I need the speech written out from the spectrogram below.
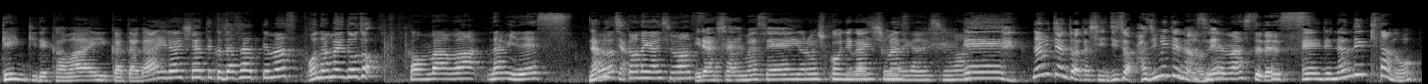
元気で可愛い方がいらっしゃってくださってます。お名前どうぞ。こんばんは、ナミです。よろしくお願いします。いらっしゃいませよろしくお願いします。お願いします。えー、なみちゃんと私実は初めてなのね。はじめましてです。えー、でなんで来たの？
